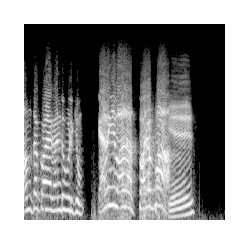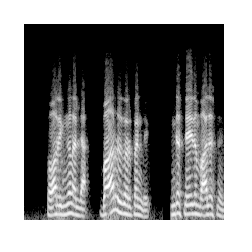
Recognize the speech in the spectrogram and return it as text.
അംസക്കോയ കണ്ടുപിടിക്കും. ഇറങ്ങി വാടാ തൊരപ്പാ. സോറി നിങ്ങളല്ല. വേറൊരു തുരപ്പുണ്ട് എന്റെ സ്നേഹിതൻ ബാലകൃഷ്ണൻ.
